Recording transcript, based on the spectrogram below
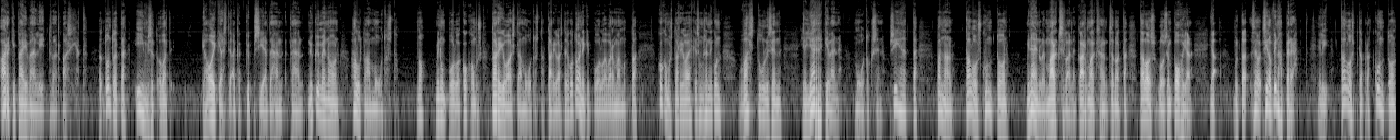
arkipäivään liittyvät asiat. Tuntuu, että ihmiset ovat ihan oikeasti aika kypsiä tähän, tähän nykymenoon, halutaan muutosta. No, minun puolue kokoomus tarjoaa sitä muutosta, tarjoaa sitä joku toinenkin puolue varmaan, mutta kokoomus tarjoaa ehkä semmoisen niin vastuullisen ja järkevän muutoksen siihen, että pannaan talous kuntoon. Minä en ole marksilainen. Karl Marx sanoi, että talous luo sen pohjan, ja, mutta se on, siinä on vinha perä. Eli talous pitää panna kuntoon,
